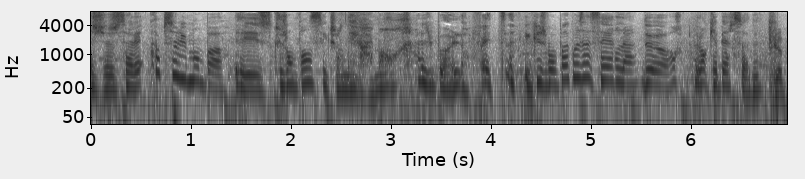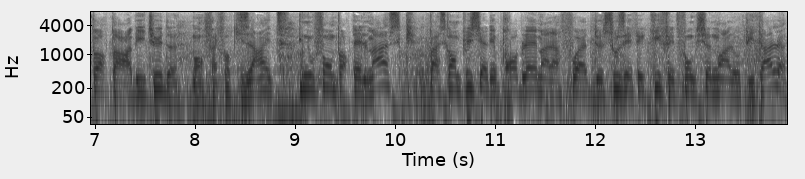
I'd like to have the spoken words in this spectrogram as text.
je savais absolument pas. Et ce que j'en pense, c'est que j'en ai vraiment ras-le-bol, en fait. Et que je vois pas quoi ça sert, là, dehors, alors qu'il n'y a personne. Je le porte par habitude. Bon, enfin, il faut qu'ils arrêtent. Ils nous font porter le masque, parce qu'en plus, il y a des problèmes à la fois de sous-effectifs et de fonctionnement à l'hôpital.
